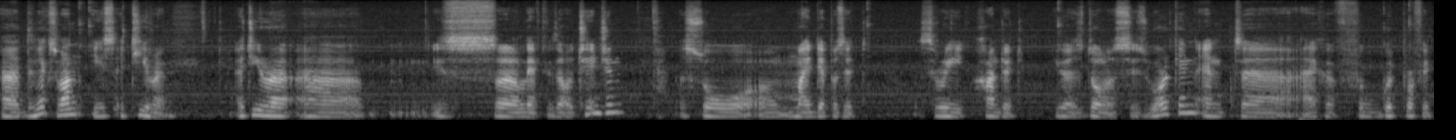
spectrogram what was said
uh, the next one is Atira Atira uh, is uh, left without changing. So uh, my deposit 300 US dollars is working and uh, I have a good profit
